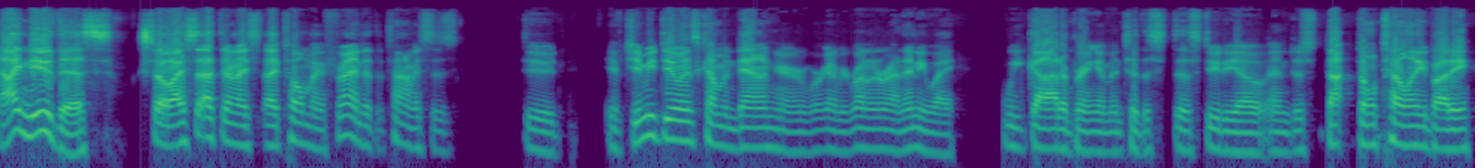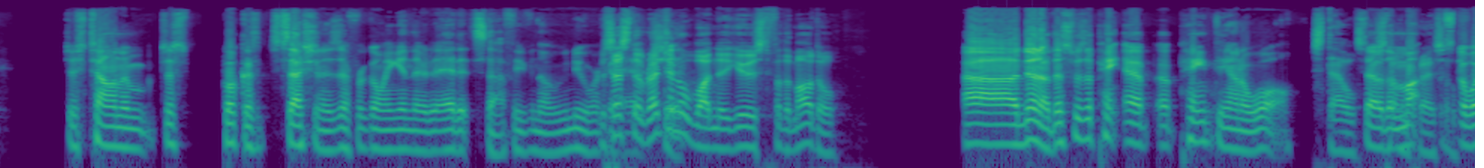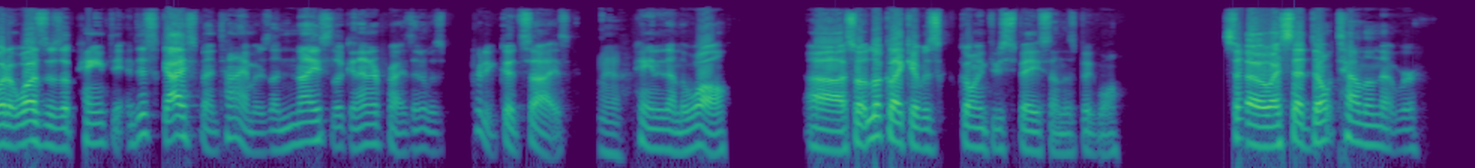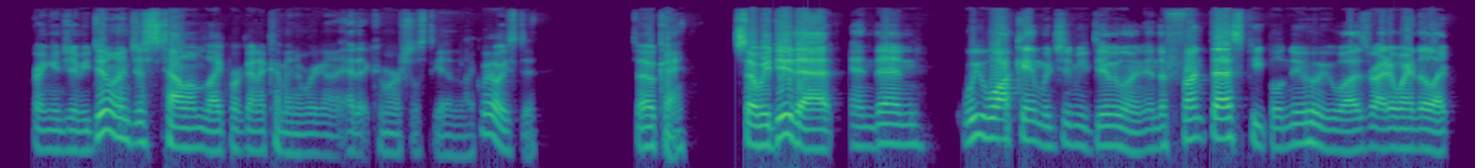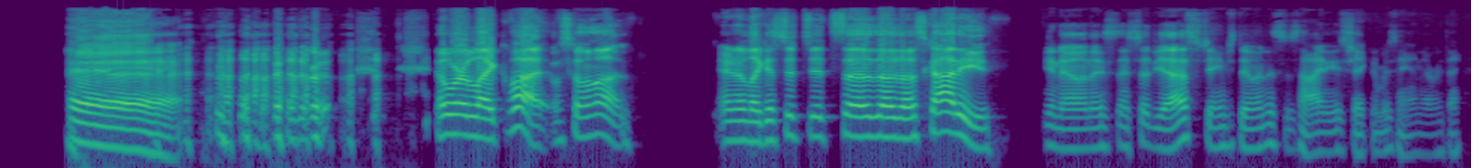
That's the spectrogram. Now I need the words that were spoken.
I knew this. So I sat there and I, I told my friend at the time, I says, dude, if Jimmy Doohan's coming down here, we're going to be running around anyway. We got to bring him into the, the studio and just not, don't tell anybody. Just telling him, just book a session as if we're going in there to edit stuff, even though we knew we we're. Was this the original shit. one they used for the model? Uh, no, no. This was a paint, a, a painting on a wall. Still, So still the impressive. so what it was was a painting. And this guy spent time. It was a nice looking Enterprise, and it was pretty good size, yeah. painted on the wall. Uh, so it looked like it was going through space on this big wall. So I said, don't tell them that we're bringing Jimmy Doohan. Just tell them like we're gonna come in and we're gonna edit commercials together, like we always do. So okay, so we do that, and then we walk in with Jimmy Doohan, and the front desk people knew who he was right away, and they're like, "Eh." and we're like, "What? What's going on?" And they're like, "It's it's, it's uh, the, the Scotty," you know. And they, they said, "Yes, James Doohan this is hi," and he's shaking his hand and everything.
